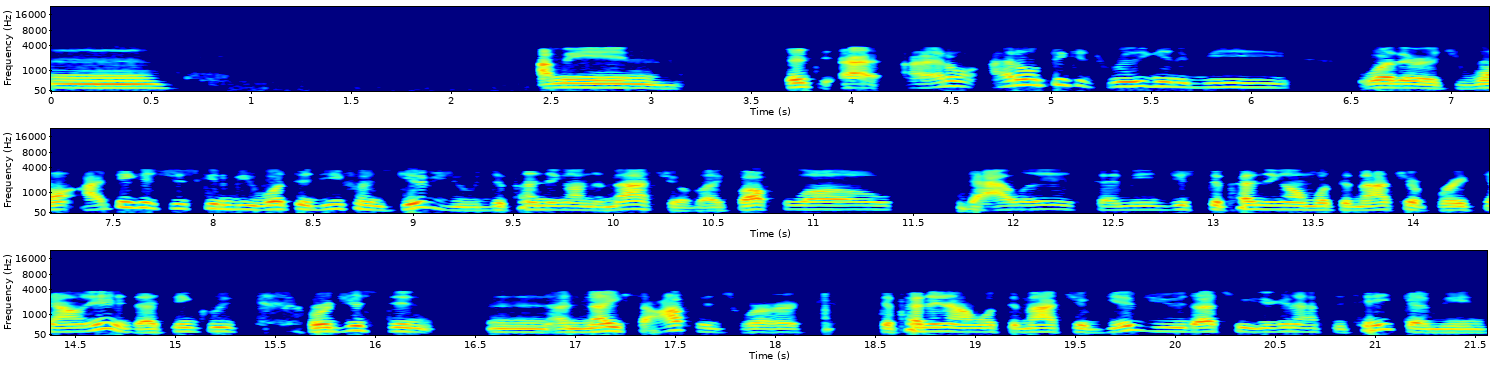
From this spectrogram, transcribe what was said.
Mm, I mean, it. I, I don't. I don't think it's really going to be whether it's wrong. I think it's just going to be what the defense gives you, depending on the matchup. Like Buffalo, Dallas. I mean, just depending on what the matchup breakdown is. I think we we're just in, in a nice offense where, depending on what the matchup gives you, that's what you're going to have to take. I mean.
